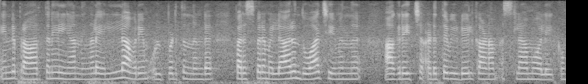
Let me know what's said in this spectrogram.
എന്റെ പ്രാർത്ഥനയിൽ ഞാൻ നിങ്ങളെ എല്ലാവരെയും ഉൾപ്പെടുത്തുന്നുണ്ട്. പരസ്പരം എല്ലാവരും ദുവാ ചെയ്യുമെന്ന് ആഗ്രഹിച്ച് അടുത്ത വീഡിയോയിൽ കാണാം. അസ്സാം വലൈക്കും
